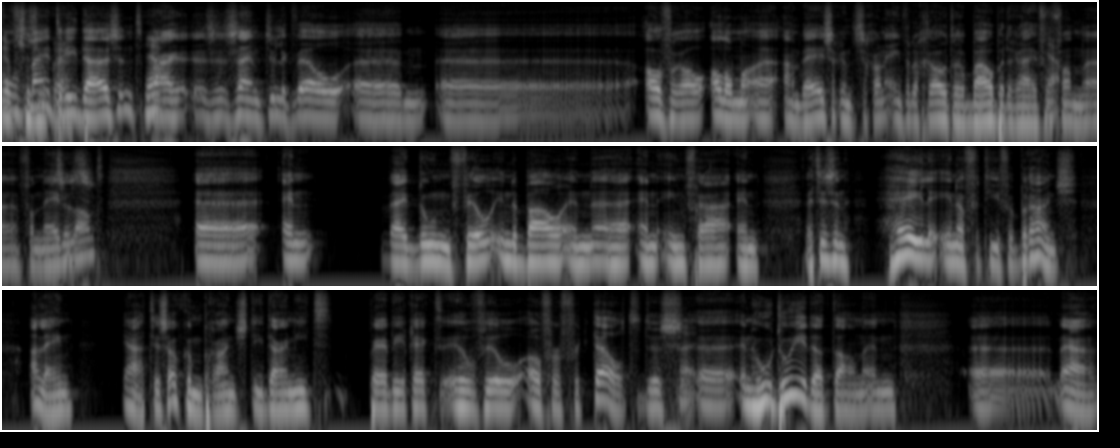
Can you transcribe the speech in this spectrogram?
mij zoeken. 3000, Ja. maar ze zijn natuurlijk wel ehm, eh, overal allemaal eh, aanwezig. En het is gewoon een van de grotere bouwbedrijven Ja. van, eh, van Nederland. Eh, en wij doen veel in de bouw en, eh, en infra. En het is een hele innovatieve branche. Alleen, ja, het is ook een branche die daar niet per direct heel veel over vertelt. Dus, Nee. eh, en hoe doe je dat dan? En nou ja,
